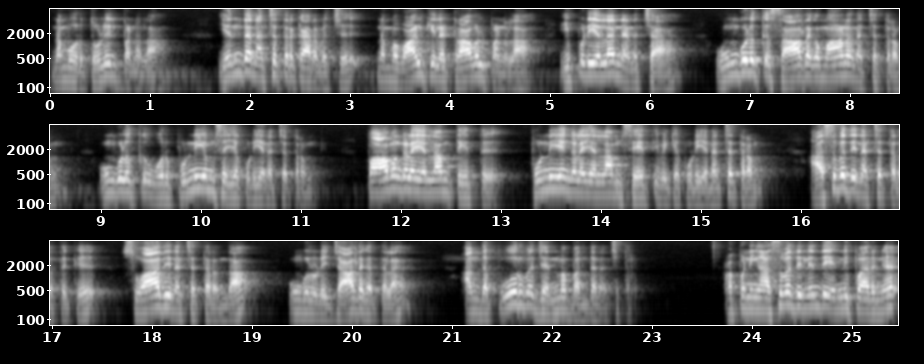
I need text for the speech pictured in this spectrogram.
நம்ம ஒரு தொழில் பண்ணலாம்? எந்த நட்சத்திரக்காரை வச்சு நம்ம வாழ்க்கையில் ட்ராவல் பண்ணலாம்? இப்படியெல்லாம் நினச்சா உங்களுக்கு சாதகமான நட்சத்திரம் உங்களுக்கு ஒரு புண்ணியம் செய்யக்கூடிய நட்சத்திரம் பாவங்களை எல்லாம் தீர்த்து புண்ணியங்களை எல்லாம் சேர்த்து வைக்கக்கூடிய நட்சத்திரம் அசுபதி நட்சத்திரத்துக்கு சுவாதி நட்சத்திரம் தான் உங்களுடைய ஜாதகத்தில் அந்த பூர்வ ஜென்ம பந்த நட்சத்திரம். அப்போ நீங்கள் அசுவதிலேருந்து எண்ணி பாருங்கள்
